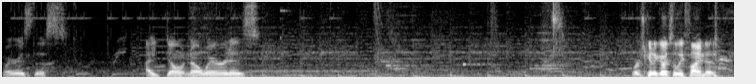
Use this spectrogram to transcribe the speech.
Where is this? I don't know where it is. We're just gonna go till we find it.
